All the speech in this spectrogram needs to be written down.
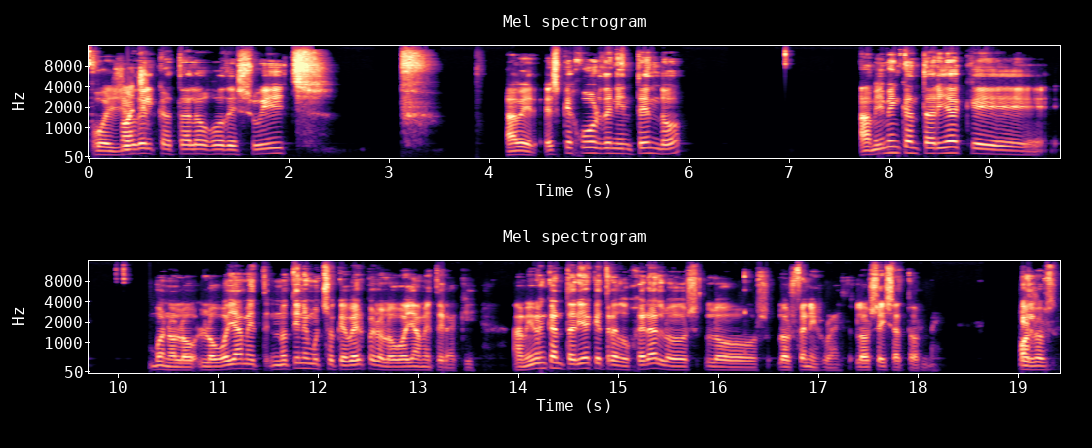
Pues yo del catálogo de Switch. A ver, es que juegos de Nintendo. A mí me encantaría que. Bueno, lo, lo voy a meter. No tiene mucho que ver, pero lo voy a meter aquí. A mí me encantaría que tradujeran los, los, los Phoenix Wright, los seis Attorney. Que Buah. los,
